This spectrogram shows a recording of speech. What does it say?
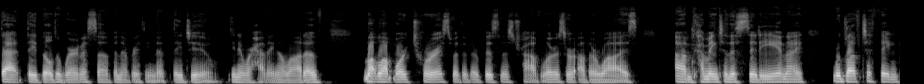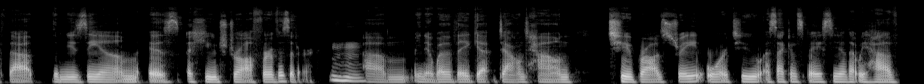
that they build awareness of in everything that they do. You know, we're having a lot of a lot more tourists, whether they're business travelers or otherwise, um, coming to the city. And I would love to think that the museum is a huge draw for a visitor. Mm-hmm. Um, you know, whether they get downtown to Broad Street or to a second space, you know, that we have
